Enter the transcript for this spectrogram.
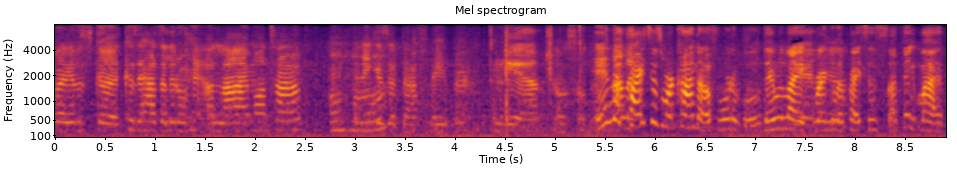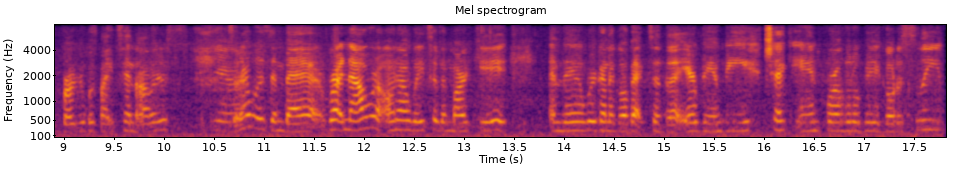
But it was good because it has a little hint of lime on top, Mm-hmm. and it gives it that flavor. Yeah. Also, good. and the prices were kind of affordable they were like Yeah. regular Yeah. prices i think my burger was like ten dollars yeah. so that wasn't bad right now we're on our way to the market and then we're gonna go back to the airbnb check in for a little bit go to sleep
